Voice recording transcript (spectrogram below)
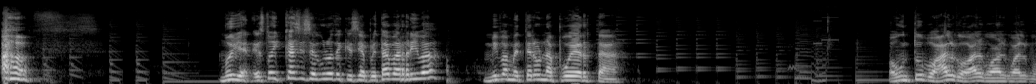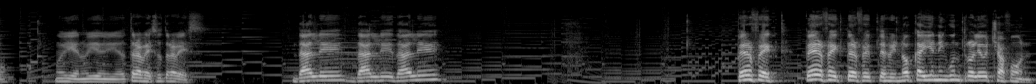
¡Ah! Muy bien, estoy casi seguro de que si apretaba arriba, me iba a meter a una puerta. O un tubo, algo, algo, algo, algo. Muy bien, muy bien, muy bien. Otra vez, otra vez. Dale, dale, dale. Perfecto, perfecto, perfecto. No caí en ningún troleo chafón.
